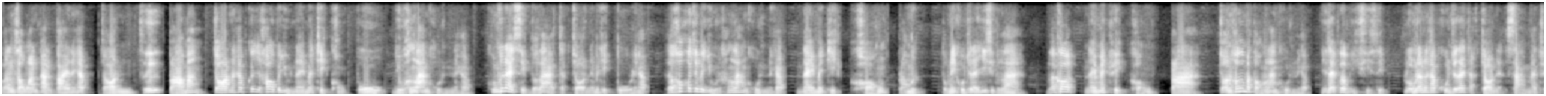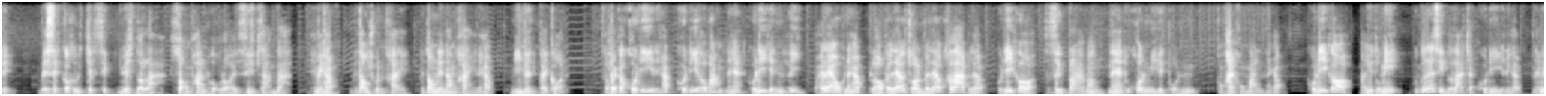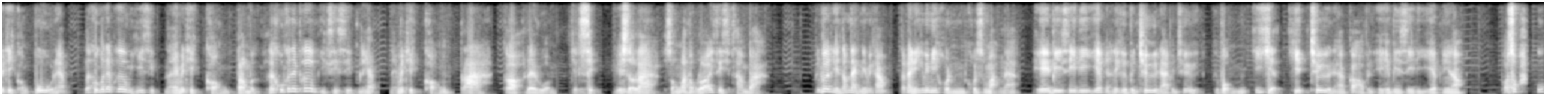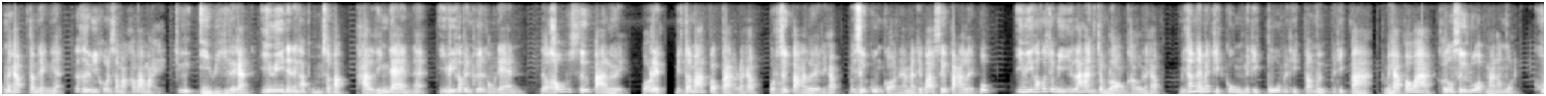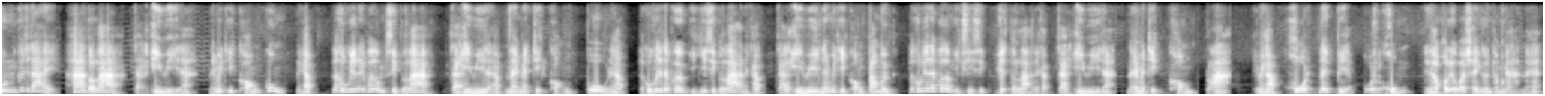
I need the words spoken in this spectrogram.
วันสองวันผ่านไปนะครับ จอห์นซื้อปลามั่ง จอห์นนะครับก็จะเข้าไปอยู่ในแมทริกของปูอยู่ข้างล่างคุณนะครับ คุณก็ได้ 10 ดอลลาร์จากจอห์นในแมทริกปูนะครับ แล้วเขาก็จะไปอยู่ข้างล่างคุณนะครับในแมทริกของปลาหมึก ตรงนี้คุณจะได้ 20 ดอลลาร์ แล้วก็ในแมทริกของปลาจอนเขาก็มาต่อข้างล่างคุณนะครับนี่ได้เพิ่มอีก 40 รวมแล้วนะครับคุณจะได้จากจอนเนี่ยสามแมทริกเบสเซ็ตก็คือ 70 US ดอลลาร์ 2,643 บาท เห็นไหมครับ ไม่ต้องชวนใคร ไม่ต้องแนะนำใครนะครับ มีเงินไปก่อน ต่อไปก็โคดี้นะครับ โคดี้เอาบ้างนะฮะ โคดี้เห็น เอ้ย ไปแล้วนะครับ เราไปแล้ว จอนไปแล้ว คาร่าไปแล้ว โคดี้ก็จะซื้อปลาบ้างนะฮะ ทุกคนมีเหตุผลของใครของมันนะครับ โคดี้ก็มาอยู่ตรงนี้ คุณก็ได้ 10 ดอลลาร์จากโคดี้นะครับ ในเมทริกของปูนะครับ แล้วคุณก็ได้เพิ่มอีก 20 ในเมทริกของปลาหมึก แล้วคุณก็ได้เพิ่มอีก 40 นะครับ ในเมทริกของปลา ก็ได้รวม 70 US ดอลลาร์ 2,643 บาท เพื่อนๆเห็นตำแหน่งนี้ไหมครับ ตำแหน่งนี้ไม่มีคนคนสมัครนะ A B C D E F อย่างนี้คือเป็นชื่อนะ เป็นชื่อ คือผมขี้เกียจคิดชื่อนะครับ ก็เอาเป็น A B C D E F นี่เนาะ พอสักพักปุ๊บนะครับตำแหน่งเนี้ยก็คือมีคนสมัครเข้ามาใหม่ ชื่อ EV แล้วกัน EV เนี่ยนะครับผมสมัครผ่านลิงก์แดนนะ EV เขาเป็นเพื่อนของแดน แล้วเขาซื้อปลาเลย Wallet Mr. Mark เปล่าๆนะครับกดซื้อปลาเลยนะครับไม่ซื้อกุ้งก่อนนะหมายถึงว่าซื้อปลาเลยปุ๊บ EV เขาก็จะมีร่างจำลองของเขานะครับมีทั้งในแมทริกกุ้งแมทริกปูแมทริกปลาหมึกแมทริกปลาถูกไหมครับเพราะว่าเขาต้องซื้อรวบมาทั้งหมด คุณก็จะได้ 5 ดอลลาร์จาก EV นะในแมทริกของกุ้งนะครับแล้วคุณก็จะได้เพิ่ม 10 ดอลลาร์ จาก EV นะครับในแมทริกของปูนะครับแล้วคุณก็จะได้เพิ่มอีก 20 ดอลลาร์นะครับจาก EV ในแมทริกของปลาหมึก แล้วคุณจะได้เพิ่มอีก 40 US ดอลลาร์นะครับจาก EV นะในแมทริกของปลาเห็นไหมครับโคตรได้เปรียบโคตรคุ้มนี่ครับเขาเรียกว่าใช้เงินทำงานนะฮะ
